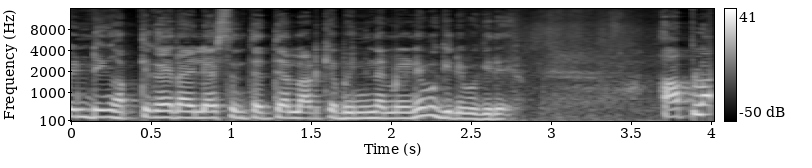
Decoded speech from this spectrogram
पेंडिंग हप्ते काही राहिले असतील तर त्या लाडक्या बहिणींना मिळणे वगैरे वगैरे. आपला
